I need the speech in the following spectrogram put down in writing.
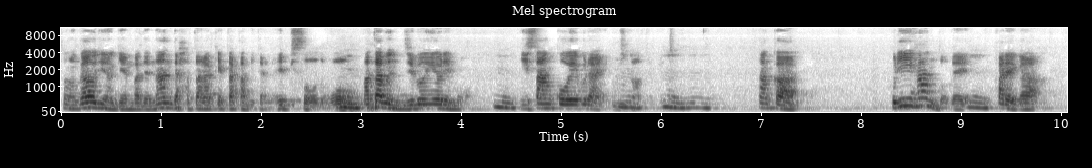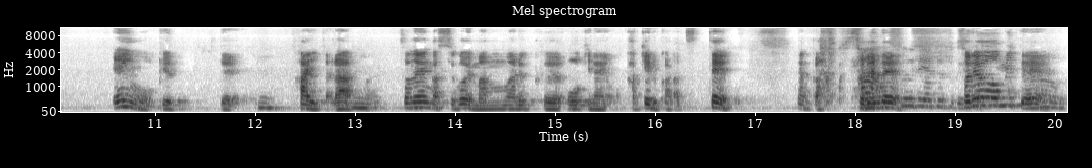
そのガウディの現場でなんで働けたかみたいなエピソードを、うん。まあ多分自分よりもうん。23個上ぐらいの人なんだけど、うんなんかフリーハンドでうん。彼が円をピュッてうん。書いたら、うん。その円がすごいまん丸く大きな円を描けるからっつってなんかそれあでそれを見て、うん。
